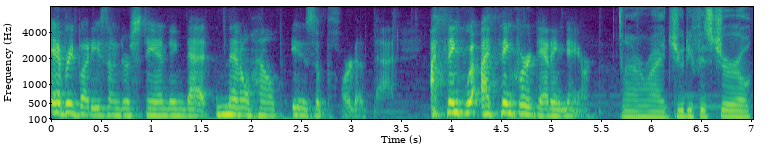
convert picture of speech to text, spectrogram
everybody's understanding that mental health is a part of that. I think we're, I think we're getting there. All right, Judy Fitzgerald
